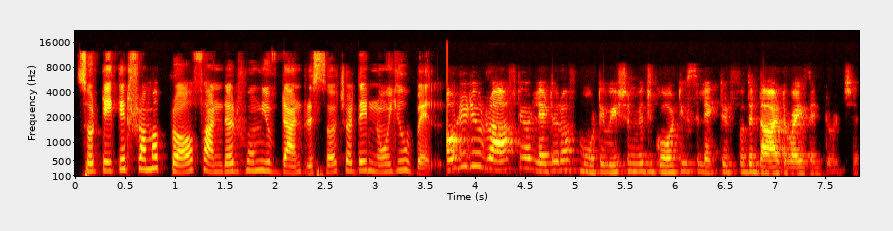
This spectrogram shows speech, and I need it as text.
So take it from a prof under whom you've done research or they know you well. How did you draft your letter of motivation which got you selected for the DAADWISE internship?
